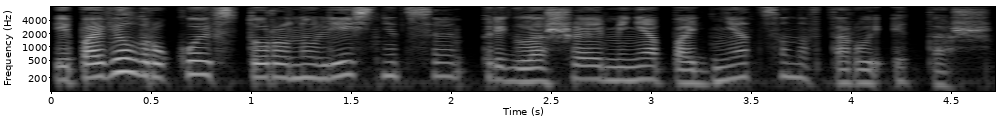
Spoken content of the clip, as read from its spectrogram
и повел рукой в сторону лестницы, приглашая меня подняться на второй этаж.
